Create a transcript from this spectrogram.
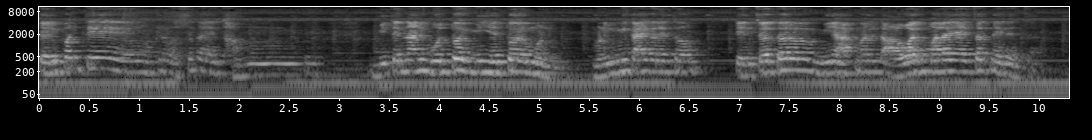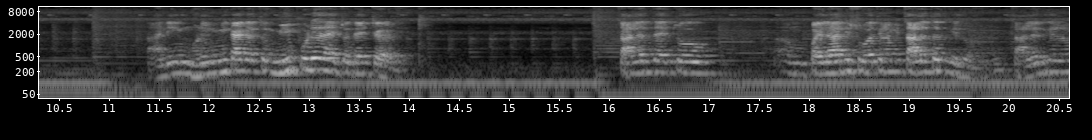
तरी पण ते म्हटलं असं काय थांब मी त्यांना आणि बोलतोय मी येतोय म्हणून. म्हणून मी काय करायचं? त्यांचं तर मी हाक मारला आवाज मला यायचाच नाही त्यांचा. आणि म्हणून मी काय करायचो? मी पुढे जायचो त्यांच्याकडे. चालत जायचो. पहिल्या आधी सुरुवातीला मी चालतच गेलो. चालत गेलो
